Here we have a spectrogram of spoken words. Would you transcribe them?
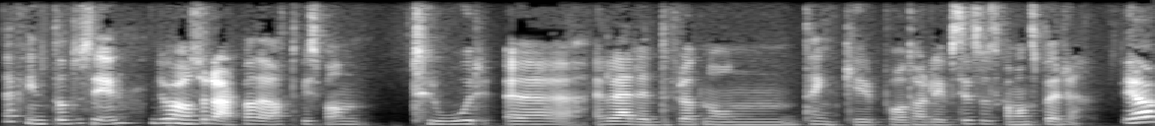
Det er fint at du sier. Du har også lært meg det at hvis man tror eh, eller er redd for at noen tenker på å ta livet sitt, så skal man spørre. ja.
